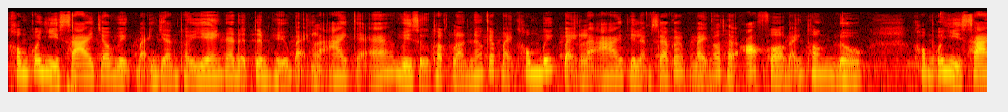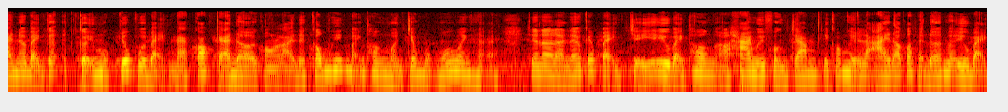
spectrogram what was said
Không có gì sai cho việc bạn dành thời gian ra để tìm hiểu bạn là ai cả. Vì sự thật là nếu các bạn không biết bạn là ai thì làm sao các bạn có thể offer bản thân được không có gì sai nếu bạn cứ ích kỷ một chút vì bạn đã có cả đời còn lại để cống hiến bản thân mình trong một mối quan hệ. Cho nên là nếu các bạn chỉ yêu bản thân ở 20% thì có nghĩa là ai đó có thể đến và yêu bạn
